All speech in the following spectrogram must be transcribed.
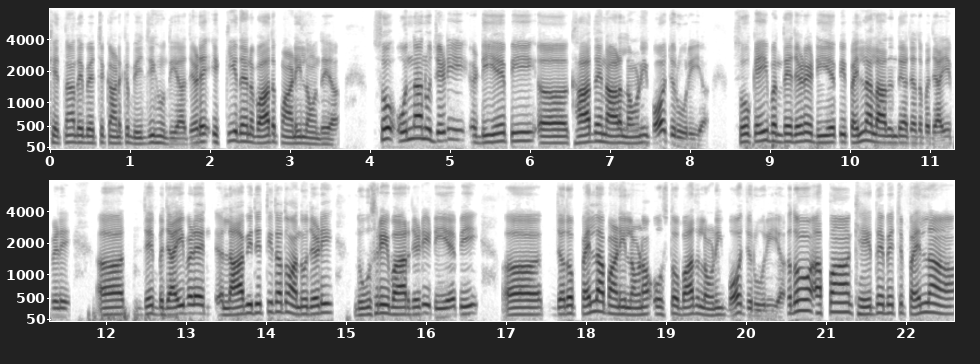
ਖੇਤਾਂ ਦੇ ਵਿੱਚ ਕਣਕ ਬੀਜੀ ਹੁੰਦੀ ਆ, ਜਿਹੜੇ 21 ਦਿਨ ਬਾਅਦ ਪਾਣੀ ਲਾਉਂਦੇ ਆ, ਸੋ ਉਹਨਾਂ ਨੂੰ ਜਿਹੜੀ ਡੀਏਪੀ ਖਾਦ ਦੇ ਨਾਲ ਲਾਉਣੀ ਬਹੁਤ ਜ਼ਰੂਰੀ ਆ। ਸੋ ਕਈ ਬੰਦੇ ਜਿਹੜੇ ਡੀਏਪੀ ਪਹਿਲਾਂ ਲਾ ਦਿੰਦੇ ਆ ਜਦ ਬਜਾਈ ਵੇਲੇ ਅ, ਜੇ ਬਜਾਈ ਵੇਲੇ ਲਾ ਵੀ ਦਿੱਤੀ ਤਾਂ ਤੁਹਾਨੂੰ ਜਿਹੜੀ ਦੂਸਰੀ ਵਾਰ ਜਿਹੜੀ ਡੀਏਪੀ ਜਦੋਂ ਪਹਿਲਾ ਪਾਣੀ ਲਾਉਣਾ ਉਸ ਤੋਂ ਬਾਅਦ ਲਾਉਣੀ ਬਹੁਤ ਜ਼ਰੂਰੀ ਆ। ਜਦੋਂ ਆਪਾਂ ਖੇਤ ਦੇ ਵਿੱਚ ਪਹਿਲਾਂ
